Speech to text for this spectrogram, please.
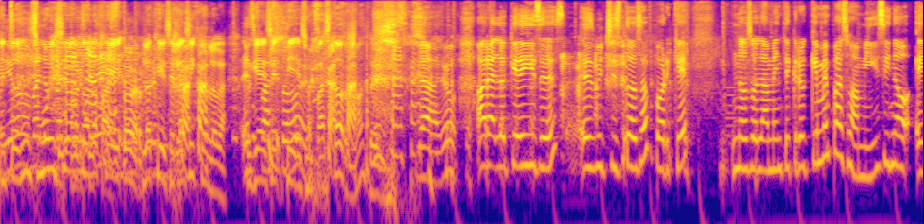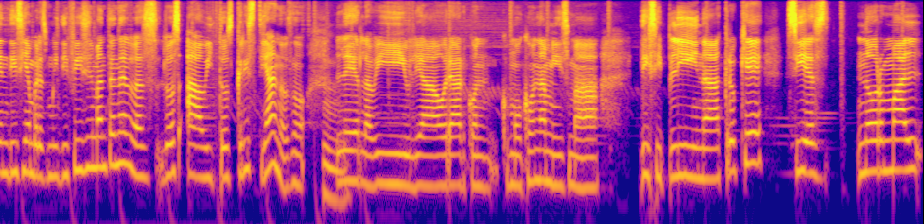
Entonces es muy cierto ¿por lo que, pastor? lo que dice la psicóloga. Es Porque ese- pastor. es un pastor, ¿no? Entonces, Claro. Ahora, lo que dices es muy chistoso porque no solamente creo que me pasó a mí, sino en diciembre es muy difícil mantener las- los hábitos cristianos, ¿no? Mm. Leer la Biblia, orar con, como con la misma disciplina. Creo que sí es normal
